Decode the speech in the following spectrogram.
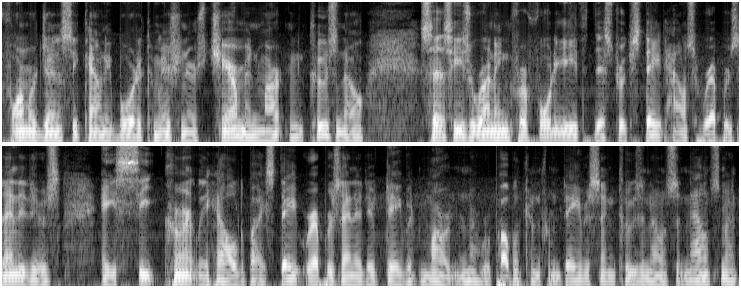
Former Genesee County Board of Commissioners Chairman Martin Cousineau says he's running for 48th District State House of Representatives, a seat currently held by State Representative David Martin, a Republican from Davison. Cousineau's announcement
